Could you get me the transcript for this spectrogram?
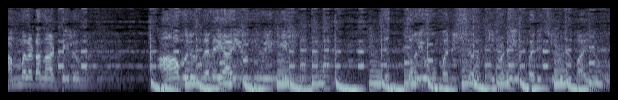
നമ്മളുടെ നാട്ടിലും ആ ഒരു നിലയായിരുന്നു എങ്കിൽ എത്രയോ മനുഷ്യർ ഇവിടെയും മരിച്ചു വീഴുമായിരുന്നു.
